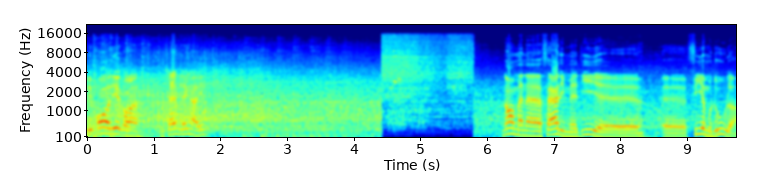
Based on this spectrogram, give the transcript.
vi prøver lige at gå en tand længere ind. Når man er færdig med de øh, øh, fire moduler,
